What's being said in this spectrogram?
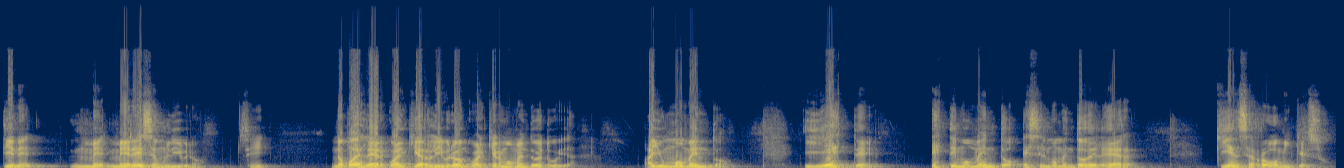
tiene, merece un libro, ¿sí? No puedes leer cualquier libro en cualquier momento de tu vida. Hay un momento. Y este, este momento es el momento de leer quién se robó mi queso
